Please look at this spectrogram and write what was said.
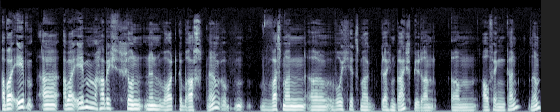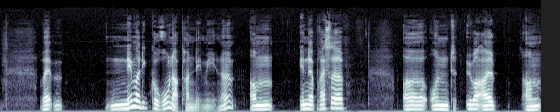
aber eben, äh, aber eben habe ich schon ein Wort gebracht, ne? was man, äh, wo ich jetzt mal gleich ein Beispiel dran ähm, aufhängen kann. Ne? Weil, nehmen wir die Corona-Pandemie. Ne? Um, in der Presse äh, und überall ähm,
